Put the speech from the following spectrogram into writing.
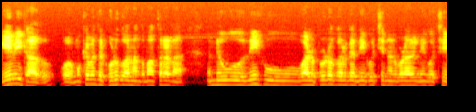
ఏమీ కాదు ఒక ముఖ్యమంత్రి కొడుకు అన్నంత మాత్రాన నువ్వు నీకు వాళ్ళు ప్రోటోకాల్గా నీకు వచ్చి నిలబడాలి నీకు వచ్చి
